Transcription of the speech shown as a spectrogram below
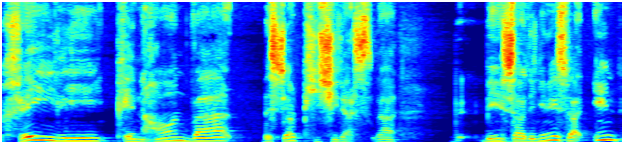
خیلی پنهان و بسیار پیچیده است و به این سادگی نیست و این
